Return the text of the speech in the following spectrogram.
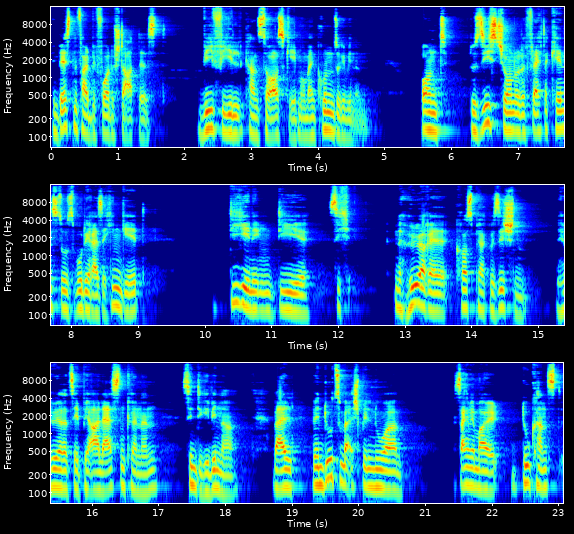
im besten Fall bevor du startest, wie viel kannst du ausgeben, um einen Kunden zu gewinnen. Und du siehst schon oder vielleicht erkennst du es, wo die Reise hingeht. Diejenigen, die sich eine höhere Cost per Acquisition, eine höhere CPA leisten können, sind die Gewinner. Weil wenn du zum Beispiel nur sagen wir mal, du kannst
